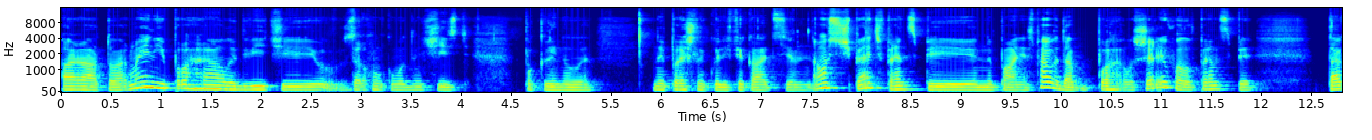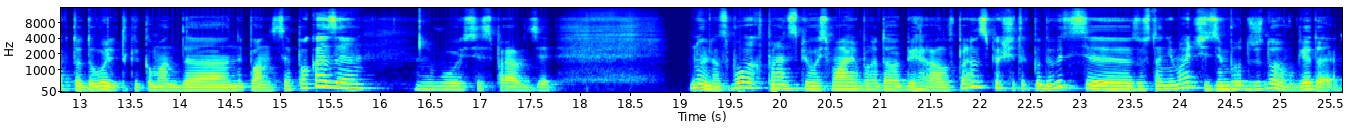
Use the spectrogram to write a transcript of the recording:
Арато Арменії програли двічі за рахунком 1-6 покинули. Не пройшли кваліфікацію. А ось чемпіонаті, в принципі, непогані справи. Да, програли шериф, але в принципі, так то доволі таки команда непогано себе показує. Ось і справді. Ну і на зборах, в принципі, ось Маріборда обіграли. В принципі, якщо так подивитися, з останні матчі Зімбро дуже здорово виглядає.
